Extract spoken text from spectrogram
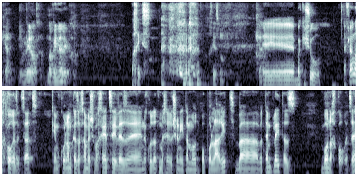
כן, אני מבין אותך, מבין ללבך. מכעיס. מכעיס מאוד. כן. אה, בקישור, אפשר לחקור את זה קצת, כי הם כולם כזה חמש וחצי וזה נקודת מחיר שנהייתה מאוד פופולרית ב template, אז בואו נחקור את זה.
